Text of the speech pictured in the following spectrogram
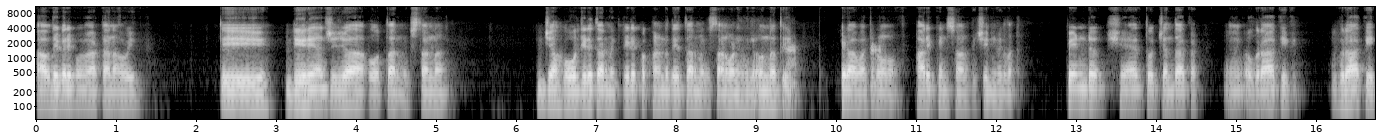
ਆਪਦੇ ਘਰੇ ਭਾਵੇਂ ਆਟਾ ਨਾ ਹੋਵੇ ਤੇ ਡੇਰਿਆਂ 'ਚ ਜਾਂ ਹੋਰ ਧਾਰਮਿਕ ਸਥਾਨਾਂ ਜਾਂ ਹੋਰ ਜਿਹੜੇ ਧਾਰਮਿਕ, ਜਿਹੜੇ ਪਖੰਡ ਦੇ ਧਾਰਮਿਕ ਸਥਾਨ ਬਣੇ ਹੋਏ ਨੇ, ਉਹਨਾਂ ਤੇ ਚੜਾਵਾ ਚੜਾਉਣਾ ਹਰ ਇੱਕ ਇਨਸਾਨ ਪਿੱਛੇ ਨਹੀਂ ਹਟਦਾ। ਪਿੰਡ, ਸ਼ਹਿਰ ਤੋਂ ਚੰਦਾ ਉਗਰਾ ਕੇ ਉਗਰਾ ਕੇ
